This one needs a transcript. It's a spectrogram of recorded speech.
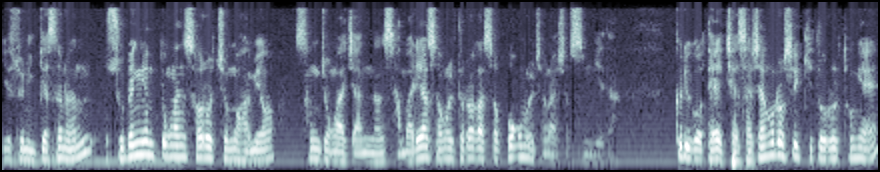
예수님께서는 수백 년 동안 서로 증오하며 상종하지 않는 사마리아 성을 들어가서 복음을 전하셨습니다. 그리고 대제사장으로서의 기도를 통해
